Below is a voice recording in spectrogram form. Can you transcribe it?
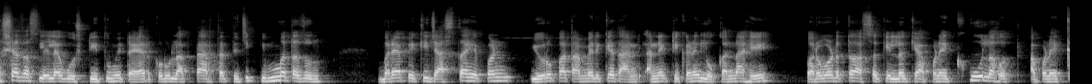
तशाच असलेल्या गोष्टी तुम्ही तयार करू लागता. अर्थात त्याची किंमत अजून बऱ्यापैकी जास्त आहे पण युरोपात अमेरिकेत अन- अनेक ठिकाणी लोकांना हे परवडतं असं केलं की आपण एक कूल आहोत. आपण एक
